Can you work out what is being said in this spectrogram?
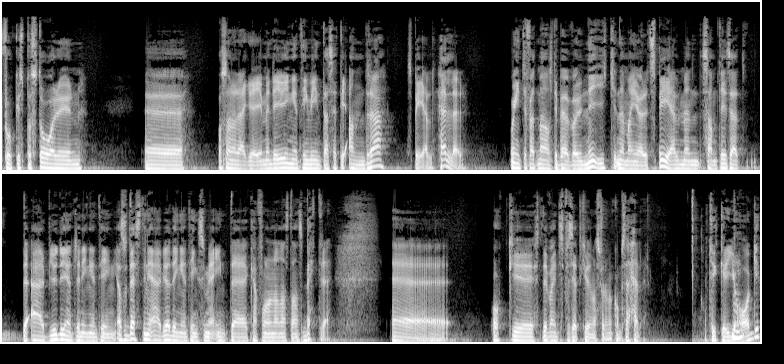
fokus på storyn. Eh, och sådana där grejer. Men det är ju ingenting vi inte har sett i andra spel heller. Och inte för att man alltid behöver vara unik när man gör ett spel. Men samtidigt så att det erbjuder egentligen ingenting. Alltså Destiny erbjuder ingenting som jag inte kan få någon annanstans bättre. Eh, och eh, det var inte speciellt kul när man spelade med kompisar heller. Tycker mm. jag.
